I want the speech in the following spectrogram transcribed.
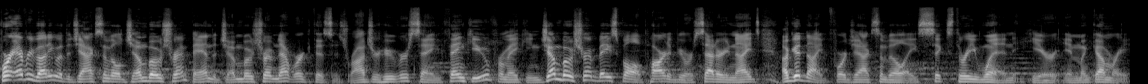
For everybody with the Jacksonville Jumbo Shrimp and the Jumbo Shrimp Network, this is Roger Hoover saying thank you for making Jumbo Shrimp Baseball a part of your Saturday night. A good night for Jacksonville, a 6 3 win here in Montgomery.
